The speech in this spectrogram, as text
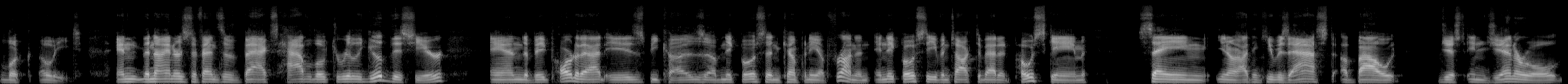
look elite. And the Niners defensive backs have looked really good this year. And a big part of that is because of Nick Bosa and company up front. And, and Nick Bosa even talked about it post game, saying, you know, I think he was asked about just in general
